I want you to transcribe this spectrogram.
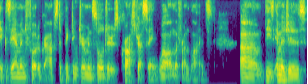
examined photographs depicting German soldiers cross-dressing while on the front lines. Um, these images,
